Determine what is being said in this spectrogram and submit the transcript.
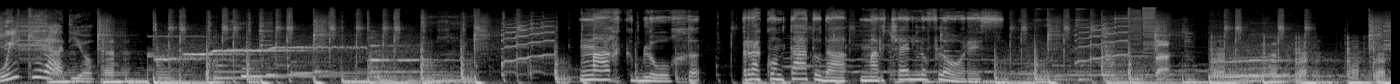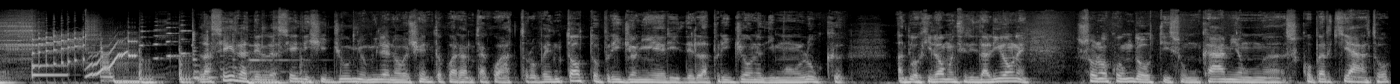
Wikiradio Marc Bloch raccontato da Marcello Flores. La sera del 16 giugno 1944, 28 prigionieri della prigione di Montluc, a due chilometri da Lione, sono condotti su un camion eh, scoperchiato,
